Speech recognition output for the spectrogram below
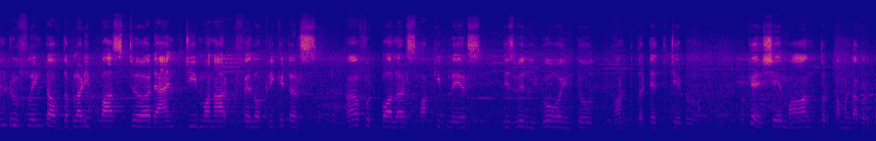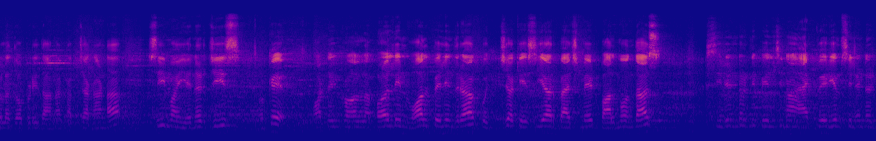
Andrew Flint of the bloody bastard, anti-monarch fellow cricketers, uh, footballers, hockey players. this will go into onto the death table. Okay, shame tur Turkamunda Gurukula Dopadi Dana Kapchakanda. See my energies. Okay, what do call Berlin Wall Pelindra, Kujja KCR batchmate Balmondas. సిలిండర్ని పేల్చిన అక్వేరియం సిలిండర్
